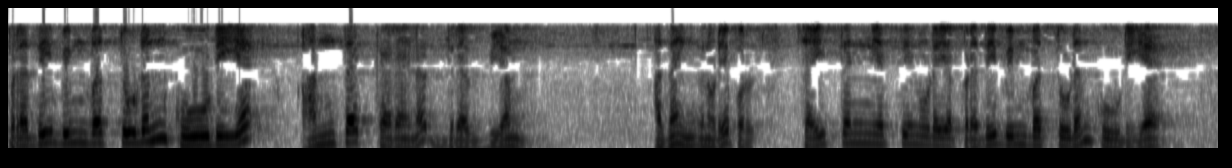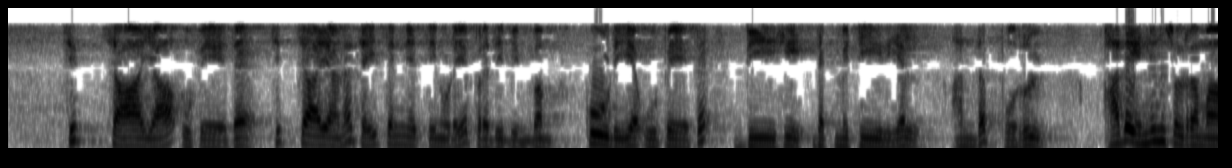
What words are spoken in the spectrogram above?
பிரதிபிம்பத்துடன் கூடிய அந்த கரண திரவியம். அதுதான் இதனுடைய பொருள். சைத்தன்யத்தினுடைய பிரதிபிம்பத்துடன் கூடிய சிச்சாயா உபேத. சிச்சாயான சைத்தன்யத்தினுடைய பிரதிபிம்பம். கூடிய உபேத தீஹி தட் மெட்டீரியல் அந்த பொருள். அதை என்னன்னு சொல்றோமா?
